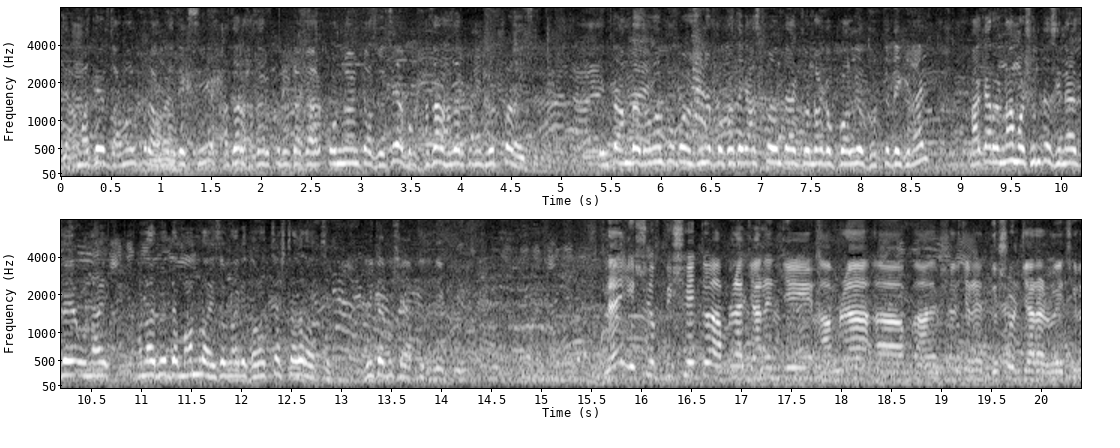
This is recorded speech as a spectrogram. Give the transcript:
যে আমাদের জামালপুরে আমরা দেখছি হাজার হাজার কোটি টাকার উন্নয়ন কাজ হয়েছে এবং হাজার হাজার কোটি লুটপাট হয়েছে। কিন্তু আমরা জামালপুর প্রশাসনের পক্ষ থেকে আজ পর্যন্ত একজন আগে বললে ধরতে দেখি নাই। বা কারও নামও শুনতেছি না যে ওনার ওনার বিরুদ্ধে মামলা হয়েছে, ওনাকে ধরার চেষ্টা করা হচ্ছে। দুইটা বিষয় আপনি দেখি না, এসব বিষয়ে তো আপনারা জানেন যে আমরা দোষর যারা রয়েছিল,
